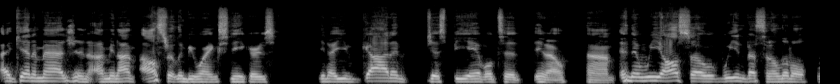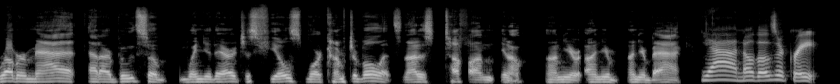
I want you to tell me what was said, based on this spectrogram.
i can't imagine. I mean I'm, i'll certainly be wearing sneakers you know you've got to just be able to you know um, and then we also we invest in a little rubber mat at our booth, so when you're there, it just feels more comfortable. It's not as tough on you know on your on your on your back. Yeah, no, those are great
